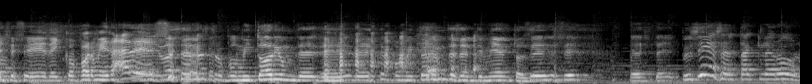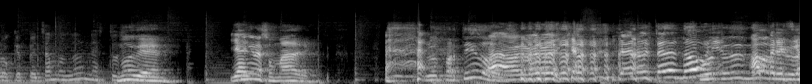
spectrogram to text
¿no? sí, sí, de inconformidades. Eh, va a ser nuestro vomitorium de, de, de- vomitorium de sentimientos. Sí, sí, sí. Este, pues sí, o sea, está claro lo que pensamos, ¿no? En estos... Muy bien. Ya- Ya. a su madre. Los partidos. Ah, bueno, bueno, ya, ya no, ustedes no, Ustedes audi- no, apreciable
